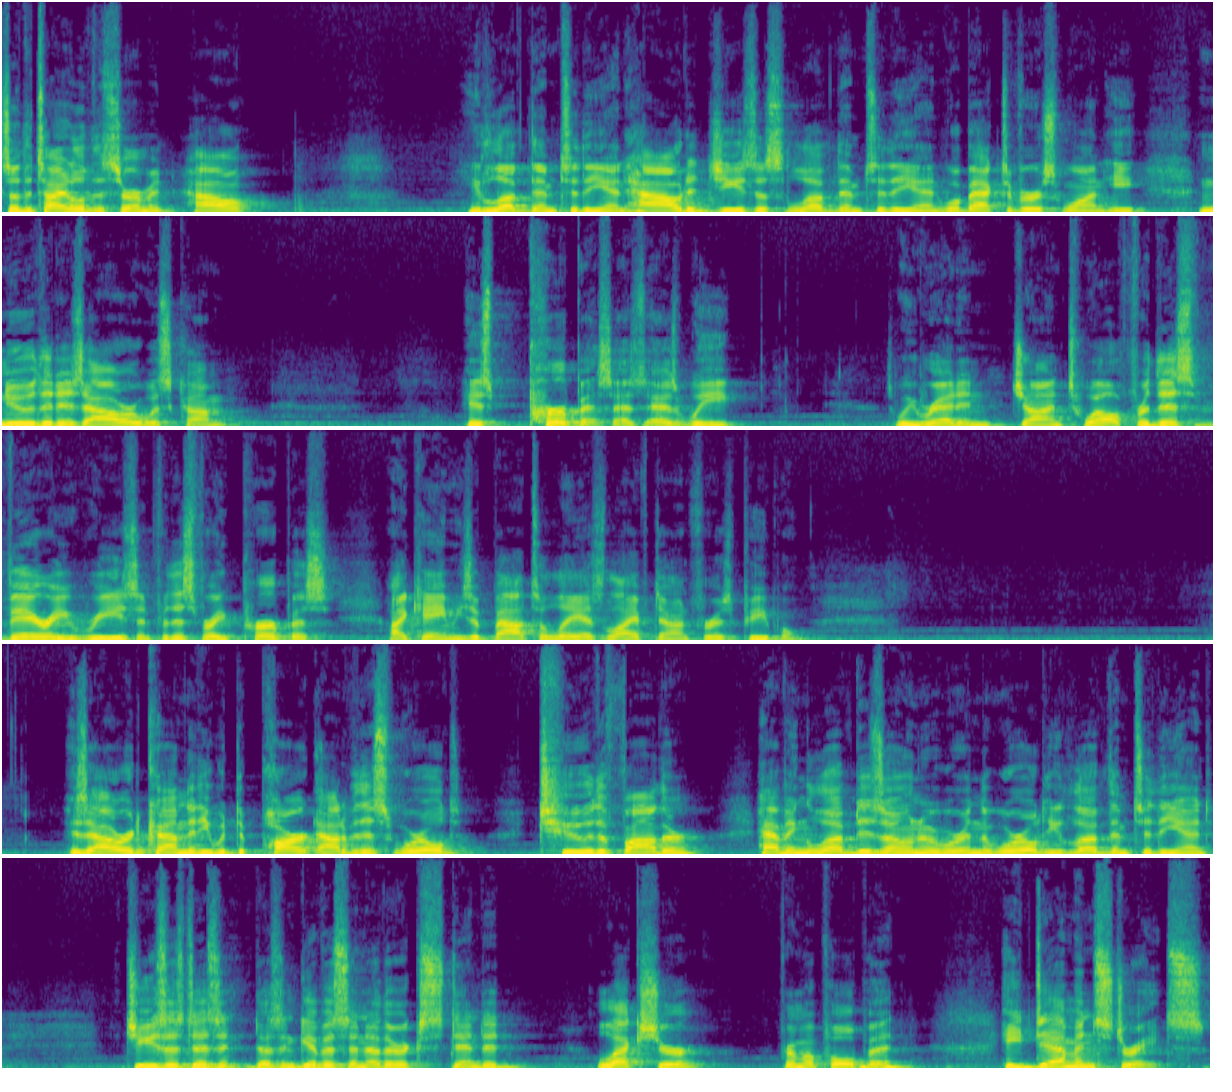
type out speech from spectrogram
So, the title of the sermon, How He Loved Them to the End. How did Jesus love them to the end? Well, back to verse 1. He knew that his hour was come. His purpose, as, as we, as we read in John 12, for this very reason, for this very purpose, I came. He's about to lay his life down for his people. His hour had come that he would depart out of this world to the Father Having loved his own who were in the world, he loved them to the end. Jesus doesn't, doesn't give us another extended lecture from a pulpit. He demonstrates.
